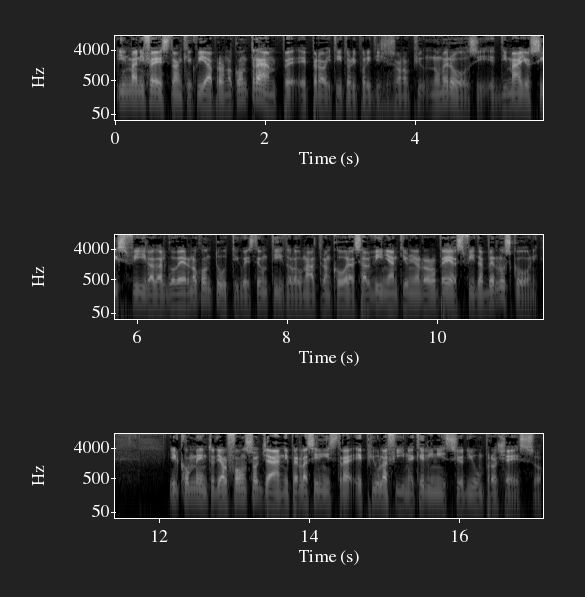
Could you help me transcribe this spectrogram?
il manifesto anche qui aprono con Trump, e però i titoli politici sono più numerosi. Di Maio si sfila dal governo con tutti, questo è un titolo, un altro ancora, Salvini anti-Unione Europea sfida Berlusconi. Il commento di Alfonso Gianni, per la sinistra è più la fine che l'inizio di un processo.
